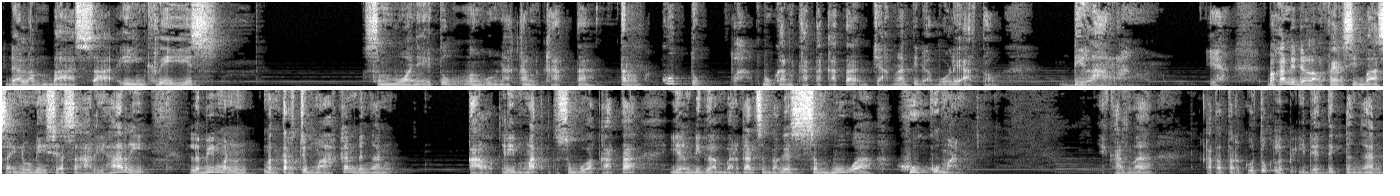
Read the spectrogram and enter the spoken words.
dalam bahasa Inggris. Semuanya itu menggunakan kata terkutuk bukan kata-kata jangan, tidak boleh atau dilarang. Ya, bahkan di dalam versi bahasa Indonesia sehari-hari lebih men menerjemahkan dengan kalimat atau sebuah kata yang digambarkan sebagai sebuah hukuman Ya, karena Kata terkutuk lebih identik dengan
